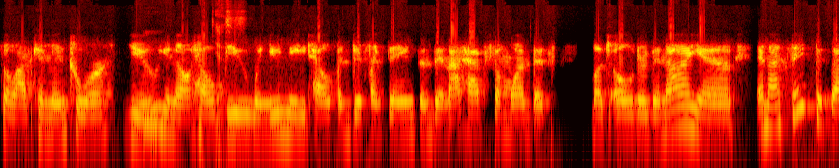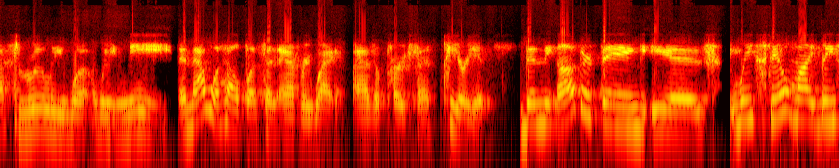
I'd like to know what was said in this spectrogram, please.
so I can mentor you, mm-hmm. you know, help yes. you when you need help in different things. And then I have someone that's much older than I am. And I think that that's really what we need. And that will help us in every way as a person, period. Then the other thing is we still might be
